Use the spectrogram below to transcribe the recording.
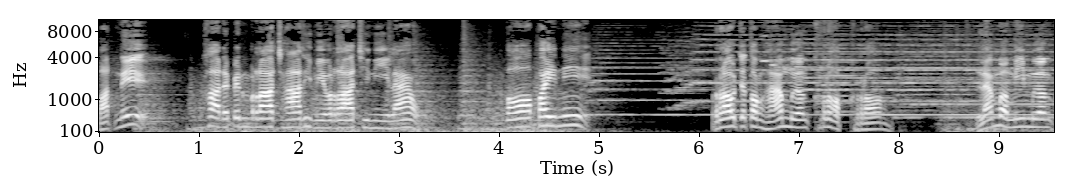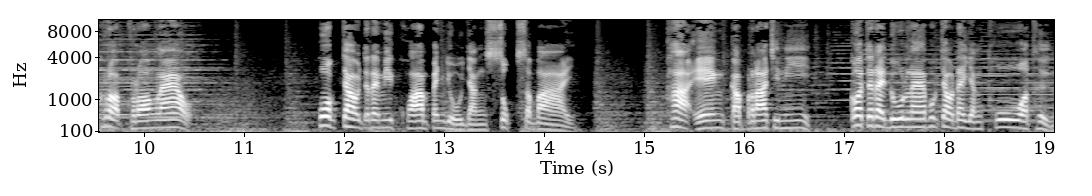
บัดนี้ข้าได้เป็นราชาที่มีราชินีแล้ว ต่อไปนี้ เราจะต้องหาเมืองครอบครอง และเมื่อมีเมืองครอบครองแล้ว พวกเจ้าจะได้มีความเป็นอยู่อย่างสุขสบาย ข้าเองกับราชินีก็จะได้ดูแลพวกเจ้าได้อย่างทั่วถึง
